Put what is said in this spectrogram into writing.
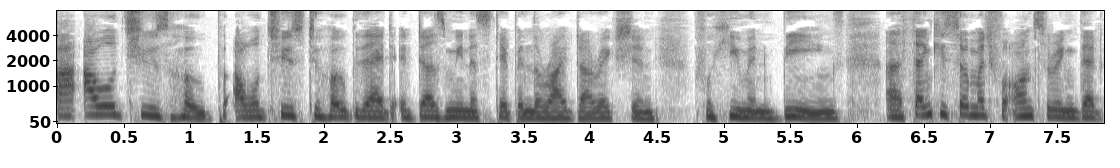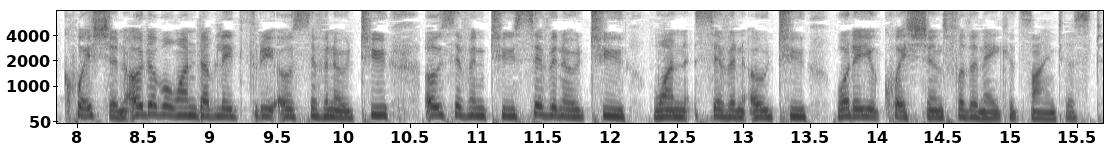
I, I will choose hope. I will choose to hope that it does mean a step in the right direction for human beings. Uh, thank you so much for answering that question. 011 0702 072 702 1702. What are your questions for the Naked Scientist?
